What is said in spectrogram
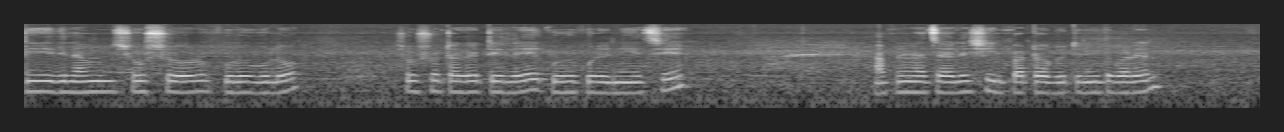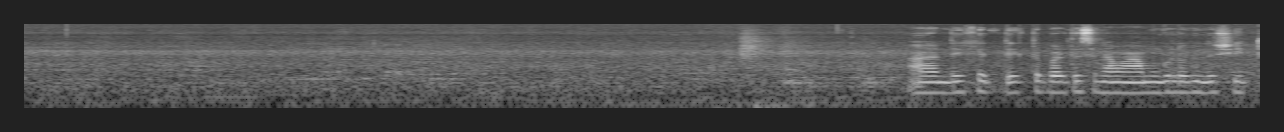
দিয়ে দিলাম শস্যর গুঁড়োগুলো। শস্যটাকে টেলে গুঁড়ো করে নিয়েছি। আপনারা চাইলে শিল্পাটাও বেটে নিতে পারেন। আর দেখে দেখতে পারতেছেন আমার আমগুলো কিন্তু সিদ্ধ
